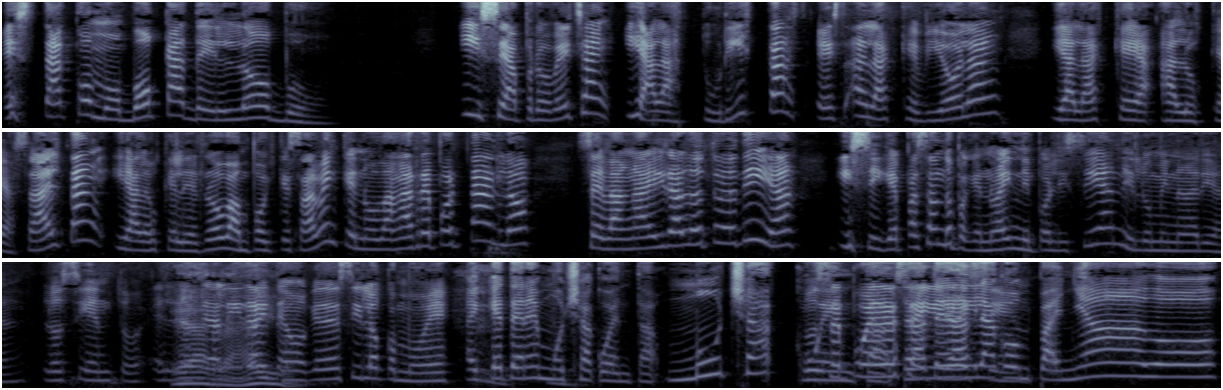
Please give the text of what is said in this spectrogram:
Está como boca de lobo. Y se aprovechan y a las turistas es a las que violan y a las que a los que asaltan y a los que les roban porque saben que no van a reportarlo, se van a ir al otro día y sigue pasando porque no hay ni policía ni luminaria. Lo siento, es la ¡Ea, realidad y tengo que decirlo como es. Hay que tener mucha cuenta, mucha No se cuenta. puede Trate seguir de ir así. acompañado,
